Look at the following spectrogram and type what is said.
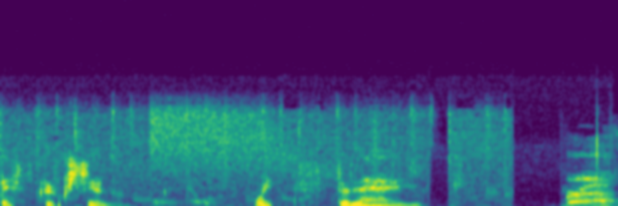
description. What's the like? Bruh.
